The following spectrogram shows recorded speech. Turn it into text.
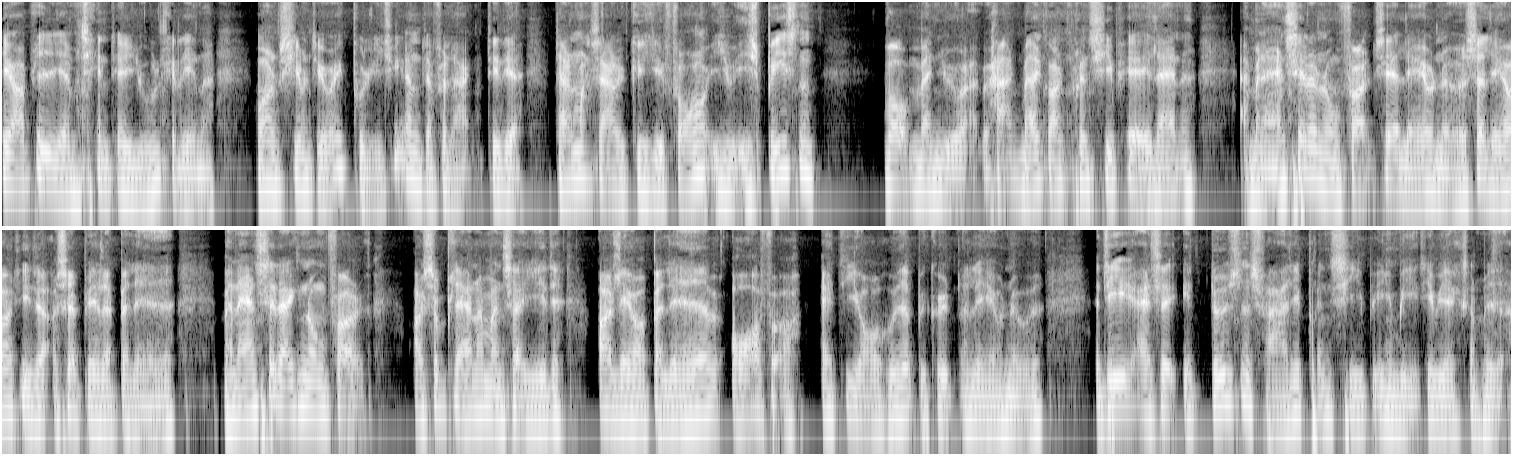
Det oplevede jeg med den der julekalender, hvor man siger, at det jo ikke politikerne, der forlangt det der. Danmarks Radio gik i, for, i, i spidsen hvor man jo har et meget godt princip her i landet, at man ansætter nogle folk til at lave noget, så laver de det, og så bliver der ballade. Man ansætter ikke nogen folk, og så blander man sig i det, og laver ballade overfor, at de overhovedet er begyndt at lave noget. Og det er altså et dødsens farligt princip i medievirksomheder.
